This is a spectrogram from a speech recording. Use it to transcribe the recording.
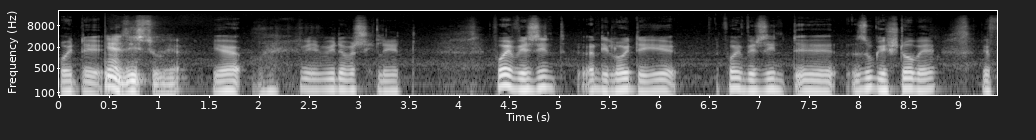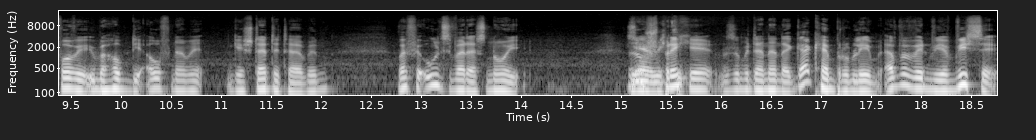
heute. ja, siehst du, ja. Ja, wieder was gelernt. Vorher, wir sind an die Leute hier. Vorher, wir sind äh, so gestorben, bevor wir überhaupt die Aufnahme gestartet haben. Weil für uns war das neu. So Ja, richtig. spreche, so miteinander, gar kein Problem. Aber wenn wir wissen,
